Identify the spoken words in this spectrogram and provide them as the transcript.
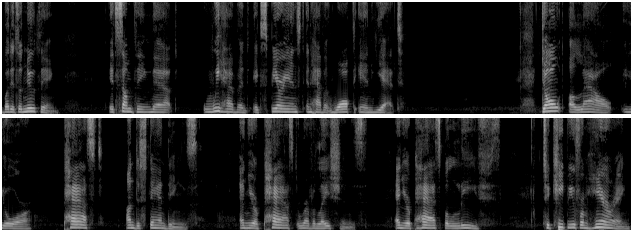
but it's a new thing. It's something that we haven't experienced and haven't walked in yet. Don't allow your past understandings and your past revelations and your past beliefs to keep you from hearing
